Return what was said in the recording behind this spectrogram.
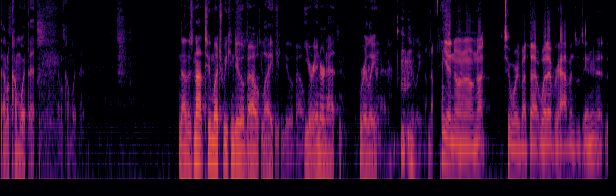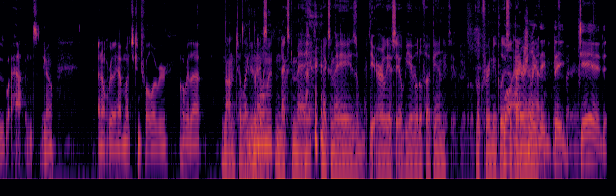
that'll come with it. That'll come with it. Now, there's not too much we can do about like your internet, really. Yeah, no, no, no, not too worried about that. Whatever happens with the internet is what happens. You know, I don't really have much control over over that. Not until like the next moment. next May. next May is the earliest that you'll be able to fucking look for a new place well, with better actually, internet. they they did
